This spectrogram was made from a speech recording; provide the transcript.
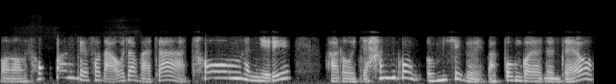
어, 석방돼서 나오자마자 처음 한 일이 바로 이제 한국 음식을 맛본 거였는데요.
